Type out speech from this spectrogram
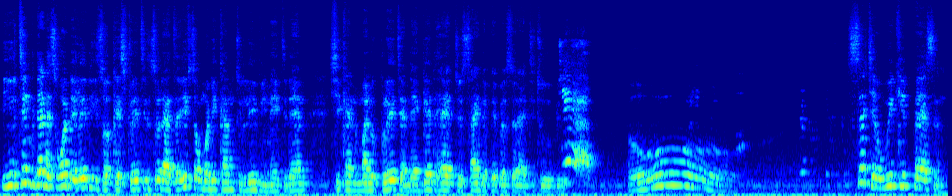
you think that is what the lady is orchestrating so that if somebody comes to live in it, then she can manipulate and then get her to sign the paper so that it will be. Yeah. Oh. Such a wicked person.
